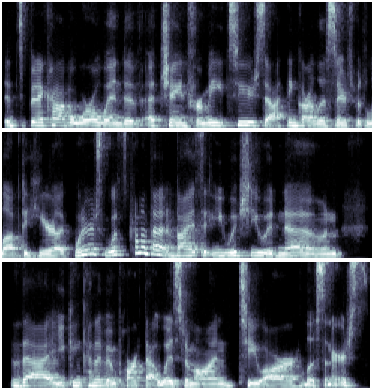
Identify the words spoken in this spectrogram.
it's been a kind of a whirlwind of, of change for me too. So I think our listeners would love to hear like what is what's kind of that advice that you wish you had known that you can kind of impart that wisdom on to our listeners.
